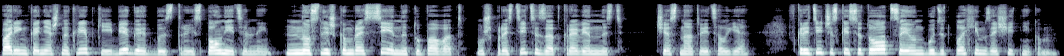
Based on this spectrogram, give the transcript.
«Парень, конечно, крепкий и бегает быстро, исполнительный, но слишком рассеян и туповат. Уж простите за откровенность», – честно ответил я. «В критической ситуации он будет плохим защитником».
